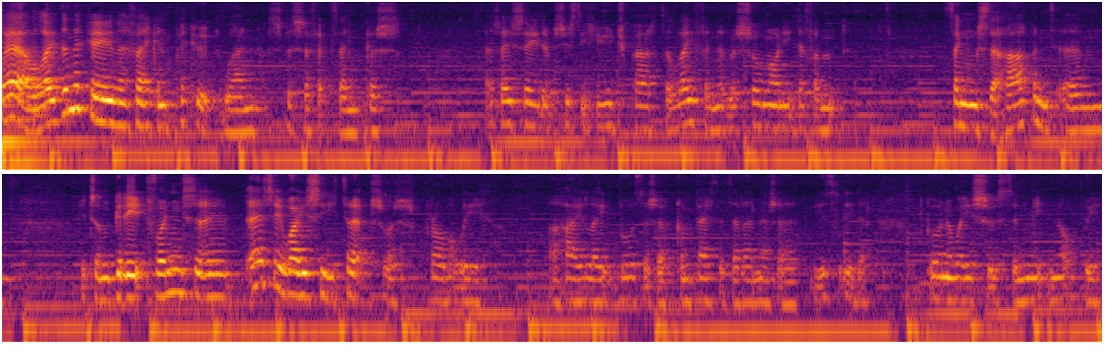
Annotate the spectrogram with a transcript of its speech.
Well, I don't know if I can pick out one specific thing because as I said it was just a huge part of life and there were so many different things that happened. Um, had some great fun. Uh, SAYC trips was probably a highlight both as a competitor and as a youth leader. Going away south and meeting up we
